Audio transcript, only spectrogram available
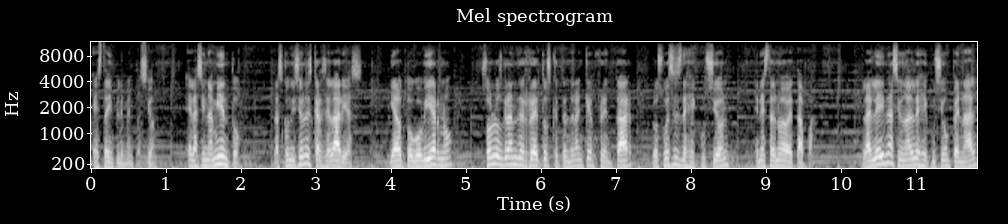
esta implementación. El hacinamiento, las condiciones carcelarias y el autogobierno son los grandes retos que tendrán que enfrentar los jueces de ejecución en esta nueva etapa. La Ley Nacional de Ejecución Penal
